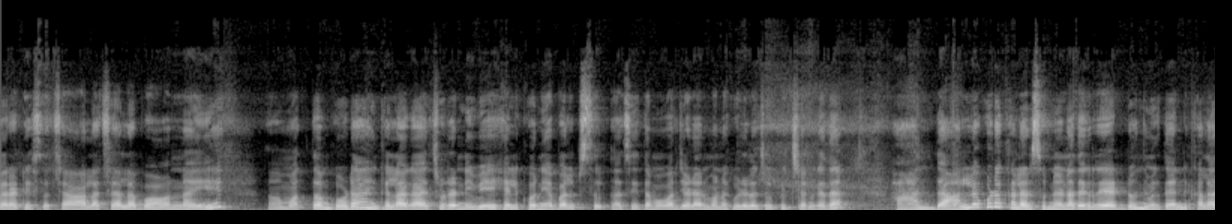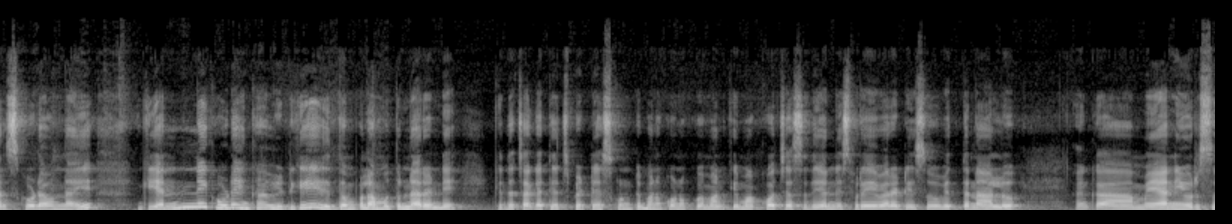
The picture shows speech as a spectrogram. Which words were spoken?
వెరైటీస్తో చాలా చాలా బాగున్నాయి. మొత్తం కూడా ఇంకలాగా చూడండి ఇవి హెలికోనియా బల్బ్స్. సీతమ్మ వారి జడాన్ని మనకు వీడియోలో చూపించాను కదా. దానిలో కూడా కలర్స్ ఉన్నాయి. నా దగ్గర రెడ్ ఉంది మిగతా అన్ని కలర్స్ కూడా ఉన్నాయి. ఇంక ఇవన్నీ కూడా ఇంకా వీటికి దుంపలు అమ్ముతున్నారండి. కింద చక్కగా తెచ్చి పెట్టేసుకుంటే మనం కొనుక్కో మనకి మొక్క వచ్చేస్తుంది. అన్ని స్ప్రే వెరైటీస్ విత్తనాలు ఇంకా మాన్యూర్స్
